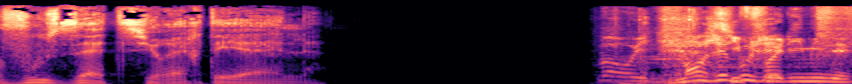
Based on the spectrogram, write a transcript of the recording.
vous êtes sur RTL. Bon, oui. Faut bougez. éliminer.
